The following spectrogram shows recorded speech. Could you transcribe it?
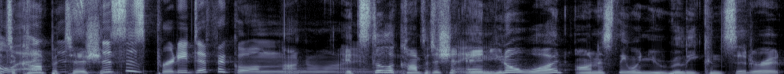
it's a I- competition. this, this is pretty difficult. I'm not gonna lie. it's still a competition and you know what honestly when you really consider it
